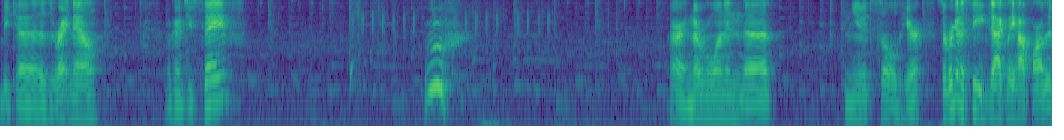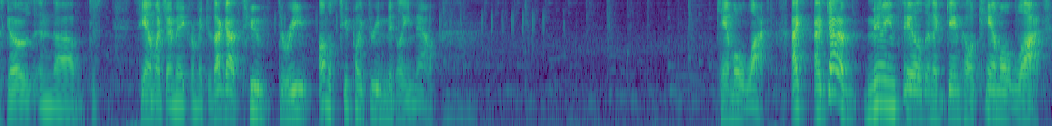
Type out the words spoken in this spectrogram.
because right now, I'm going to save. Woo. Alright, number one in uh, units sold here. So we're going to see exactly how far this goes and uh, just see how much I make from it. Because I got two, three, almost 2.3 million now. Camelot. I, I got a million sales in a game called Camelot.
